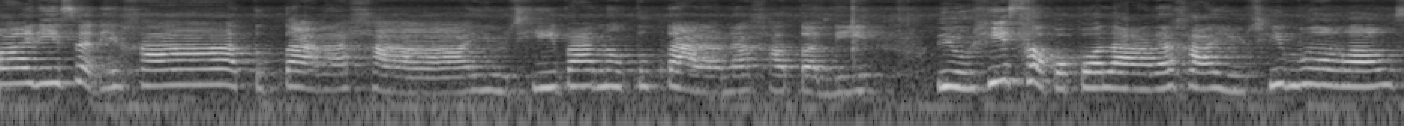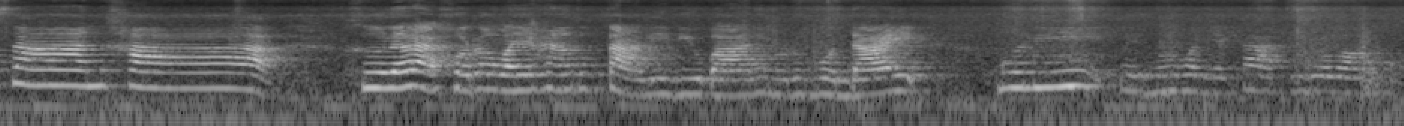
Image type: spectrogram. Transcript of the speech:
บายดีสวัสดีค่ะ ตุ๊กตานะคะ อยู่ที่บ้านน้องตุ๊กตาแล้วนะคะ ตอนนี้อยู่ที่สปปลาวนะคะ อยู่ที่เมืองลองซานค่ะ คือหลายๆคนเอาไว้ให้น้องตุ๊กตารีวิวบ้านให้ทุกคนได้มื่อนี้เป็นเมื่อบรรยากาศที่ระวังโค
